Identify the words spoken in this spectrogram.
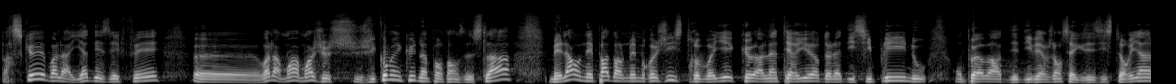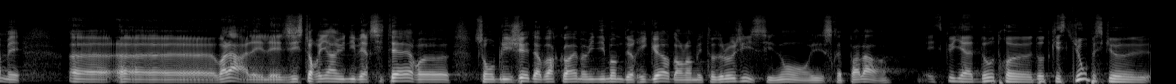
Parce que voilà, il y a des effets. euh, voilà, moi, moi je, suis- convaincu de l'importance de cela. Mais là, on n'est pas dans le même registre, vous voyez, qu'à l'intérieur de la discipline où on peut avoir des divergences avec des historiens, mais euh, euh, voilà, les, historiens universitaires sont obligés d'avoir quand même un minimum de rigueur dans leur méthodologie, sinon ils ne seraient pas là. hein. Est-ce qu'il y a d'autres questions? Parce que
